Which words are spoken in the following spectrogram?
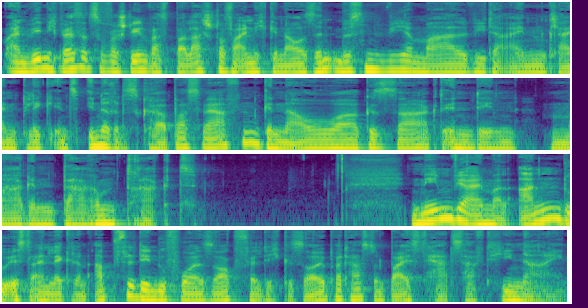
ein wenig besser zu verstehen, was Ballaststoffe eigentlich genau sind, müssen wir mal wieder einen kleinen Blick ins Innere des Körpers werfen, genauer gesagt in den Magen-Darm-Trakt. Nehmen wir einmal an, du isst einen leckeren Apfel, den du vorher sorgfältig gesäubert hast und beißt herzhaft hinein.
